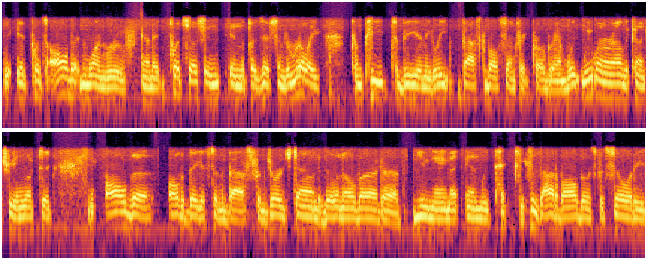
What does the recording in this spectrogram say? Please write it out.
It, it, puts all of it in one roof, and it puts us in, in the position to really compete to be an elite basketball centric program. We, we went around the country and looked at all the all the biggest and the best, from Georgetown to Villanova to you name it, and we picked pieces out of all those facilities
